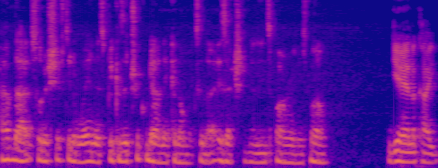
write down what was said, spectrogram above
have that sort of shift in awareness because the trickle down economics of that is actually really inspiring as well. Yeah, look, I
